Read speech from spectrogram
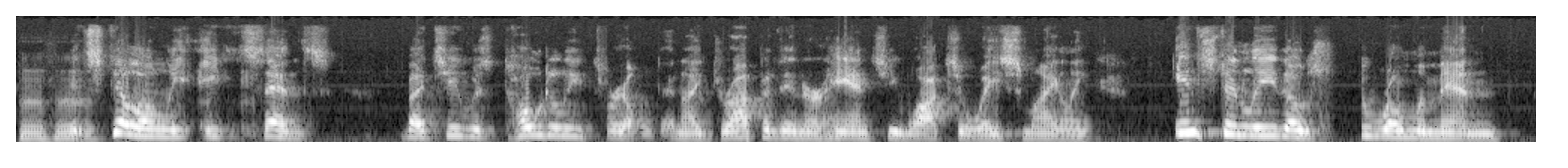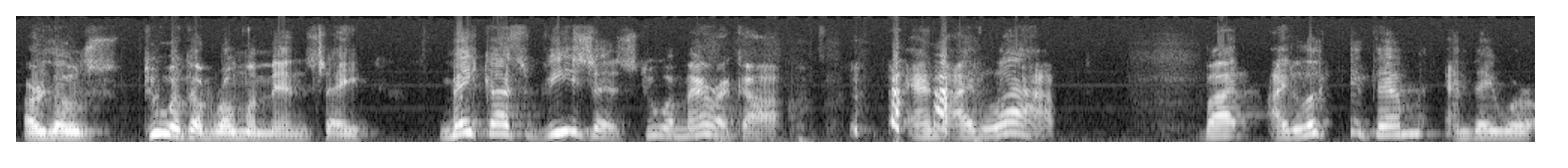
Mm-hmm. It's still only 80 cents, but she was totally thrilled. And I drop it in her hand. She walks away smiling. Instantly, those two Roma men, or those two of the Roma men, say, Make us visas to America. and I laughed. But I looked at them, and they were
